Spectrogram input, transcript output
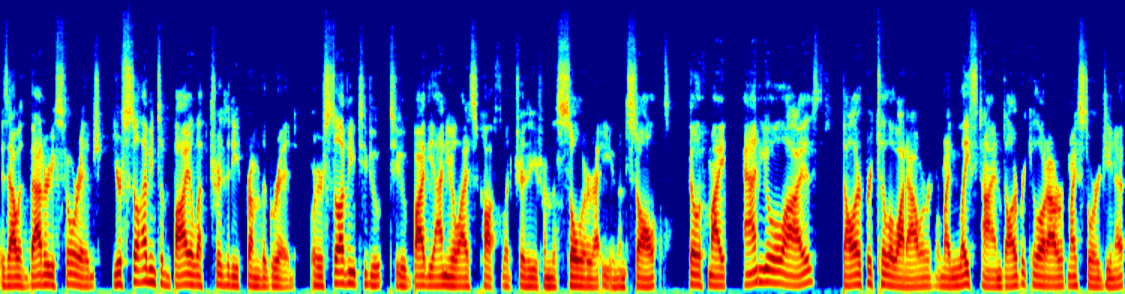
is that with battery storage you're still having to buy electricity from the grid or you're still having to to buy the annualized cost of electricity from the solar that you've installed. So if my annualized dollar per kilowatt hour or my lifetime dollar per kilowatt hour of my storage unit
